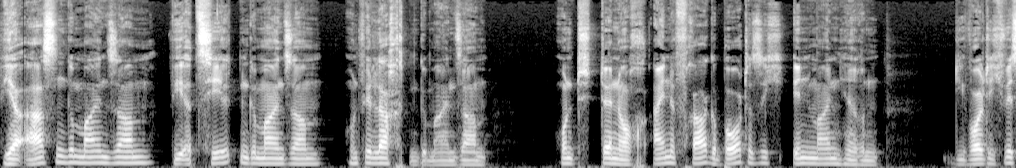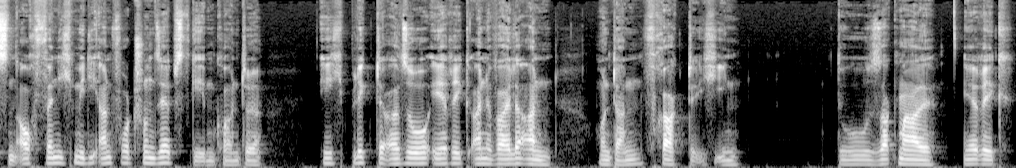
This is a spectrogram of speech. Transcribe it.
Wir aßen gemeinsam, wir erzählten gemeinsam und wir lachten gemeinsam. Und dennoch eine Frage bohrte sich in mein Hirn, die wollte ich wissen, auch wenn ich mir die Antwort schon selbst geben konnte. Ich blickte also Erik eine Weile an, und dann fragte ich ihn. Du sag mal, Erik,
